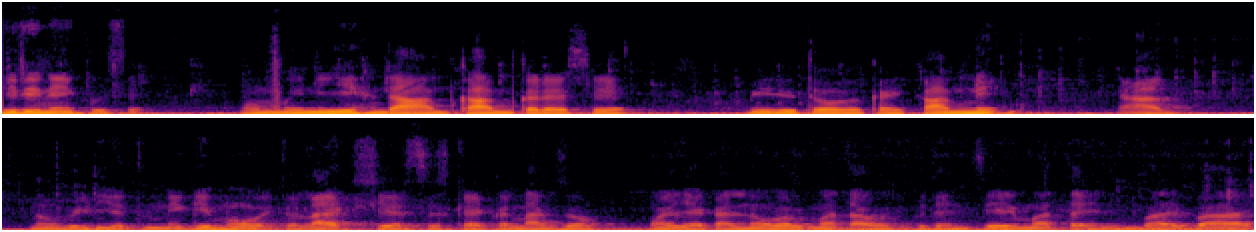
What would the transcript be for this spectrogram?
હીરી નાખ્યું છે. મમ્મીને એ હંડા આમ કામ કરે છે. બીજું તો હવે કાંઈ કામ નહીં. આજનો વીડિયો તમને ગમ્યો હોય તો લાઈક શેર સબસ્ક્રાઈબ કરી નાખજો. મળીએ કાલે નવલમાં તો આવું બધાને. જય માતા બાય બાય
